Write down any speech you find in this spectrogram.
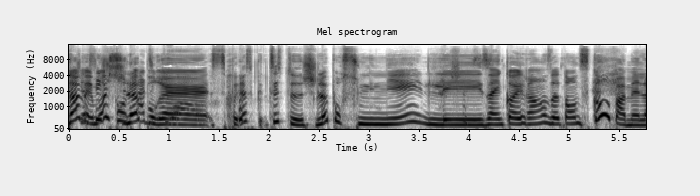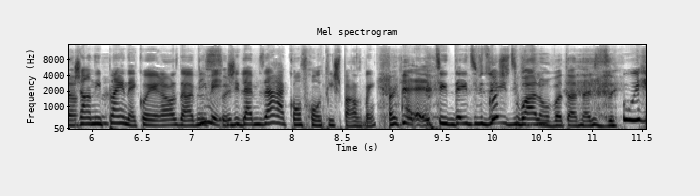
Non, mais moi, je suis là pour. euh, presque. Tu sais, je suis là pour souligner les incohérences de ton discours, Pamela. J'en ai plein d'incohérences dans la vie, mais j'ai de la misère à confronter, je pense bien. OK. Euh, tu d'individu à on va t'analyser. Oui,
